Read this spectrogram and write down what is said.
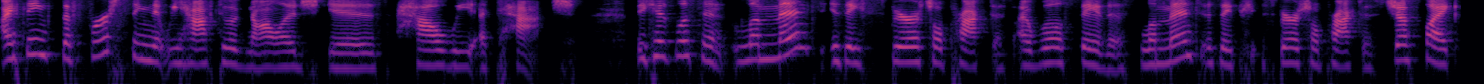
I think the first thing that we have to acknowledge is how we attach. Because listen, lament is a spiritual practice. I will say this lament is a p- spiritual practice, just like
